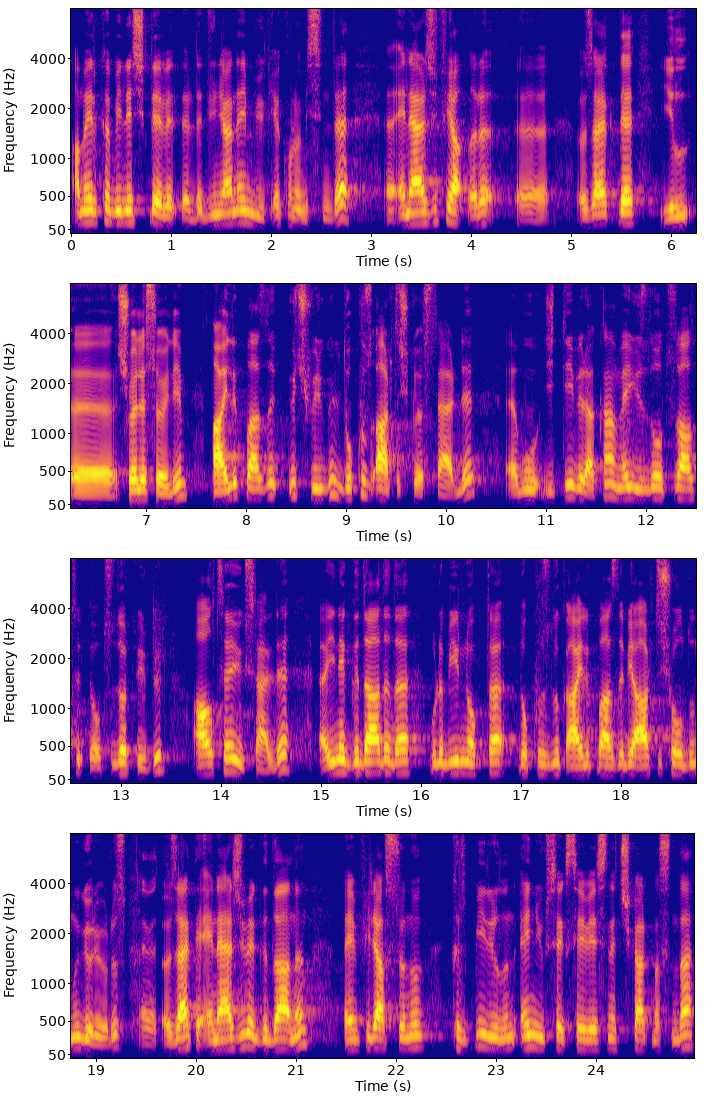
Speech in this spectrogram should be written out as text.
Amerika Birleşik Devletleri de dünyanın en büyük ekonomisinde e, enerji fiyatları e, özellikle yıl e, şöyle söyleyeyim aylık bazda 3,9 artış gösterdi. E, Bu ciddi bir rakam ve %36 34,6'ya yükseldi. E, Yine gıdada da burada 1.9'luk aylık bazda bir artış olduğunu görüyoruz. Evet. Özellikle enerji ve gıdanın enflasyonu 41 yılın en yüksek seviyesine çıkartmasında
